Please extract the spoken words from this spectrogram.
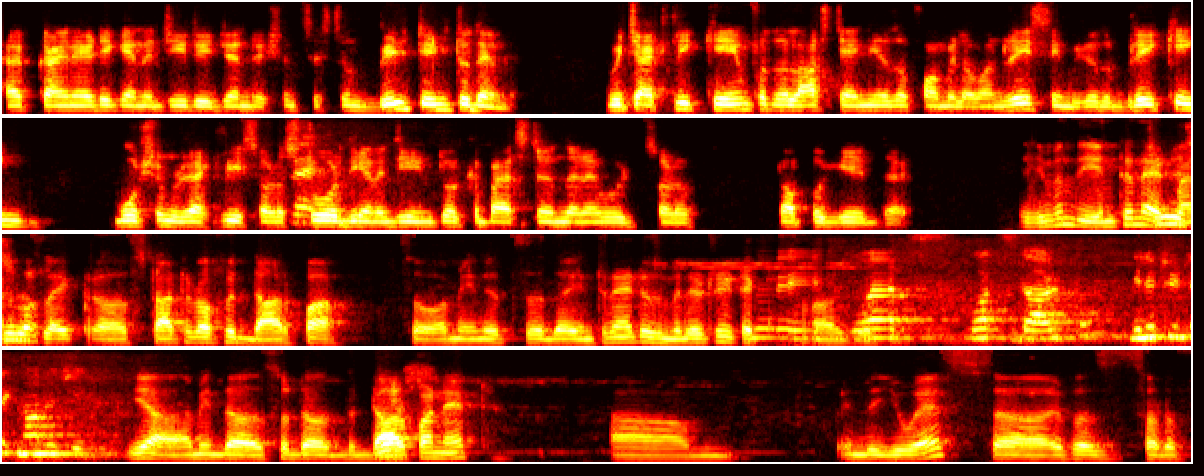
have kinetic energy regeneration systems built into them which actually came for the last 10 years of formula one racing because the braking motion would actually sort of right. store the energy into a capacitor and then I would sort of propagate that. Even the internet, man, was like uh, started off with DARPA. So I mean, it's uh, the internet is military technology. What's what's DARPA? Military technology. Yeah, I mean the so the, the DARPA net um, in the US, uh, it was sort of.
